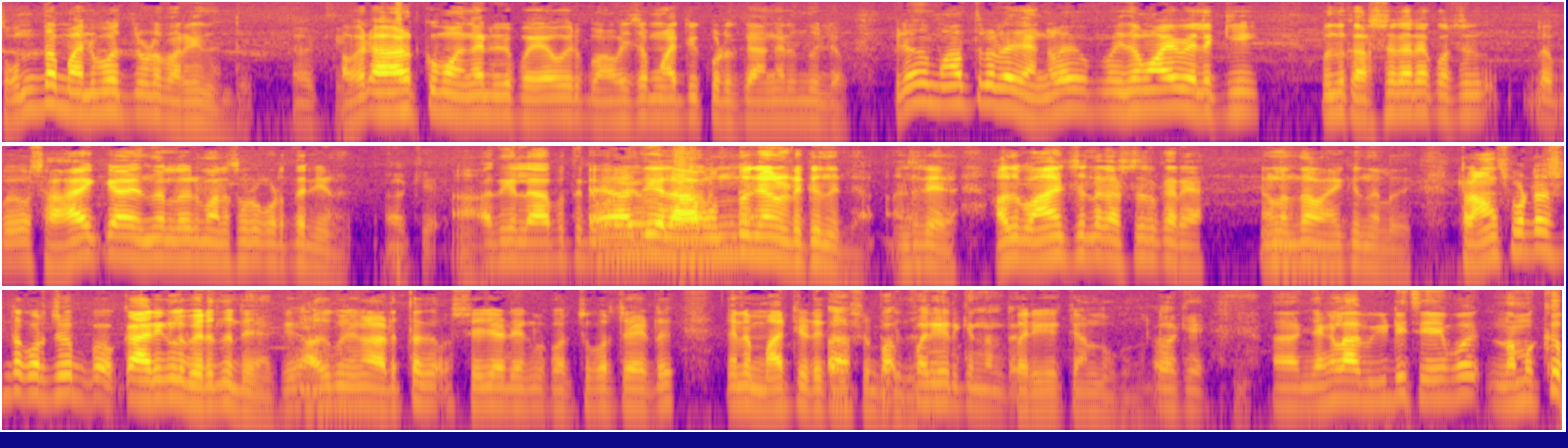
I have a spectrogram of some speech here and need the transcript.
സ്വന്തം അനുഭവത്തിലൂടെ പറയുന്നുണ്ട്. അവരാൾക്കും അങ്ങനെ ഒരു ഒരു പൈസ മാറ്റി കൊടുക്കുക അങ്ങനെയൊന്നുമില്ല പിന്നെ അത് മാത്രമല്ല ഞങ്ങൾ മിതമായ വിലയ്ക്ക് ഒന്ന് കർഷകരെ കുറച്ച് സഹായിക്കുക എന്നുള്ളൊരു മനസ്സോട് കൂടെ തന്നെയാണ്. ഓക്കെ. അധിക ലാഭത്തിന് അധിക ലാഭം ഒന്നും ഞങ്ങൾ എടുക്കുന്നില്ല. മനസ്സിലായി? അത് വാങ്ങിച്ചുള്ള കർഷകർക്കറിയാം. ഞങ്ങൾ എന്താ വാങ്ങിക്കുന്നുള്ളത്? ട്രാൻസ്പോർട്ടേഷന്റെ കുറച്ച് കാര്യങ്ങൾ വരുന്നുണ്ട് ഞങ്ങൾക്ക്. അത് ഞങ്ങൾ അടുത്ത സ്റ്റേജായിട്ട് ഞങ്ങൾ കുറച്ച് കുറച്ചായിട്ട് ഇങ്ങനെ മാറ്റിയെടുക്കാൻ പരിഹരിക്കുന്നുണ്ട്. പരിഹരിക്കാൻ നോക്കുന്നുണ്ട്. ഓക്കെ ഞങ്ങൾ ആ വീഡിയോ ചെയ്യുമ്പോൾ നമുക്ക്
